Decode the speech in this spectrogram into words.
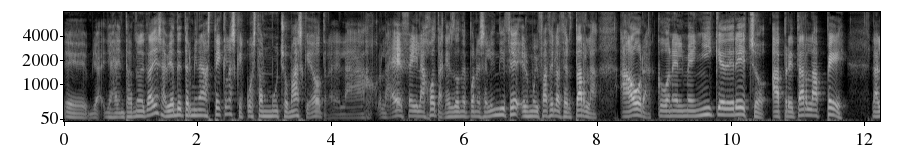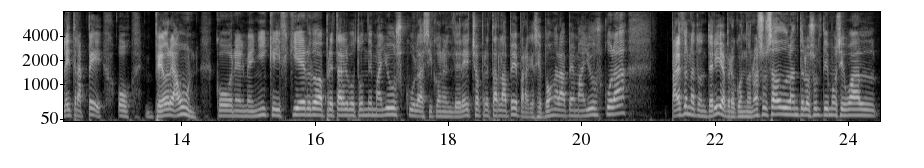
eh, ya, entrando en detalles, habían determinadas teclas que cuestan mucho más que otras. La, la, F y la J, que es donde pones el índice, es muy fácil acertarla. Ahora, con el meñique derecho, apretar la P, la letra P, o peor aún, con el meñique izquierdo apretar el botón de mayúsculas y con el derecho apretar la P para que se ponga la P mayúscula, Parece una tontería, pero cuando no has usado durante los últimos igual,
